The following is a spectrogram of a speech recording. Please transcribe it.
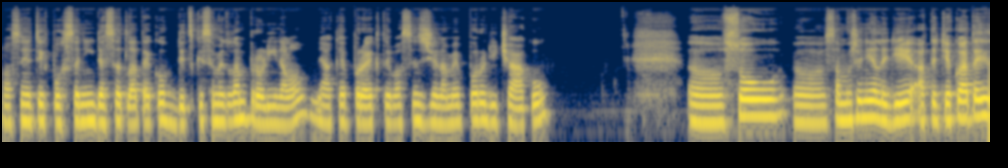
vlastně těch posledních deset let, jako vždycky se mi to tam prolínalo, nějaké projekty vlastně s ženami po rodičáku. Uh, jsou uh, samozřejmě lidi, a teď jako já tady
